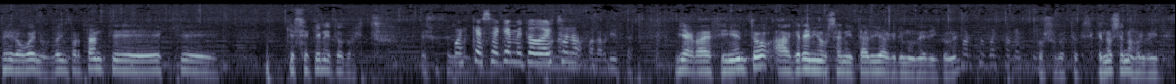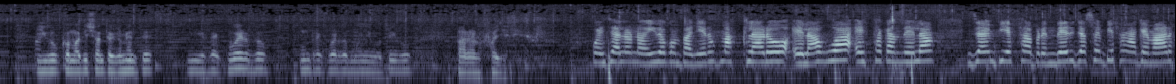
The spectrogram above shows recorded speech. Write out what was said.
Pero bueno, lo importante es que, que se queme todo esto. Pues que se queme todo esto, ¿no? Mi agradecimiento al gremio sanitario y al gremio médico. ¿eh? Por supuesto que sí. Por supuesto que sí, que no se nos olvide. Y como he dicho anteriormente, y recuerdo, un recuerdo muy emotivo para los fallecidos. Pues ya lo han oído, compañeros, más claro el agua, esta candela ya empieza a prender, ya se empiezan a quemar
